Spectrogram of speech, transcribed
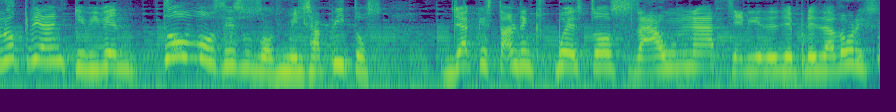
no crean que viven todos esos 2000 sapitos, ya que están expuestos a una serie de depredadores.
